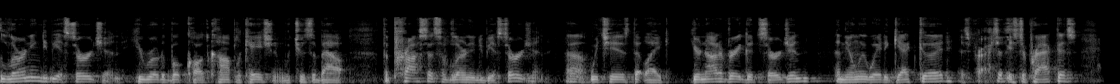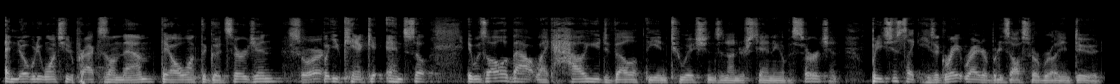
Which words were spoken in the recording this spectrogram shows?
learning to be a surgeon. He wrote a book called Complication, which is about the process of learning to be a surgeon. Oh. Which is that like you're not a very good surgeon, and the only way to get good Is practice. Is to practice, and nobody wants you to practice on them. They all want the good surgeon. Sure. But you can't get. And so it was all about like how you develop the intuitions and understanding of a surgeon. But he's just like he's a great writer, but he's also a brilliant dude.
